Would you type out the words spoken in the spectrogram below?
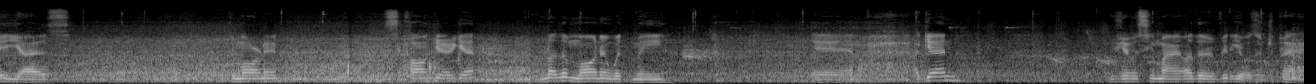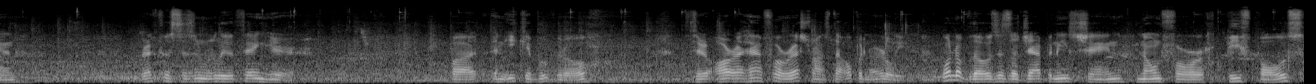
Hey guys, good morning. It's Kong here again. Another morning with me. And uh, again, if you ever seen my other videos in Japan, breakfast isn't really a thing here. But in Ikebukuro, there are a handful of restaurants that open early. One of those is a Japanese chain known for beef bowls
